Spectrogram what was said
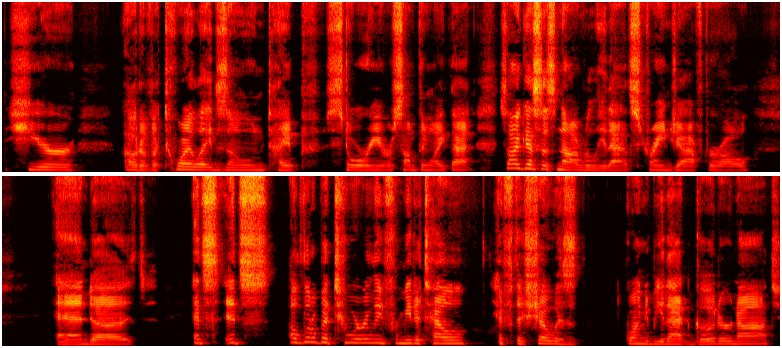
hear out of a Twilight Zone type story or something like that. So I guess it's not really that strange after all. And uh, it's it's a little bit too early for me to tell if the show is going to be that good or not.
